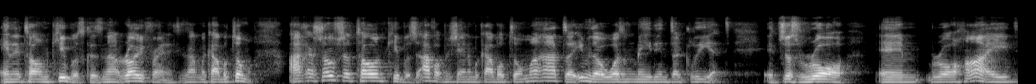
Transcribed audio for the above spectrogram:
and it's on kibbutz, because it's not roy for anything, it's not makabel tuma. Achashov shaton kibbutz, afal makabel tuma ata, even though it wasn't made into kli yet, it's just raw, um, raw hide.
